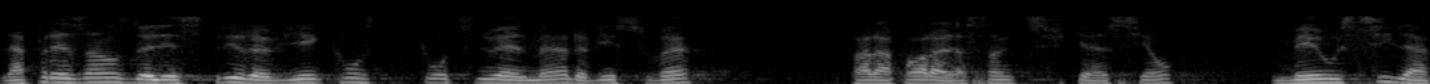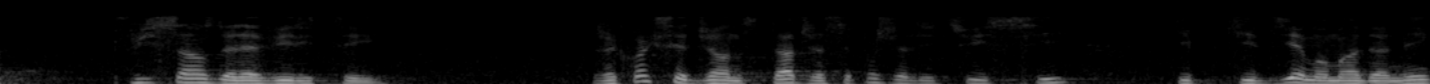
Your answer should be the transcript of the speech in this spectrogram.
La présence de l'Esprit revient continuellement, revient souvent par rapport à la sanctification, mais aussi la puissance de la vérité. Je crois que c'est John Stott, je ne sais pas, je l'ai tu ici, qui, dit à un moment donné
